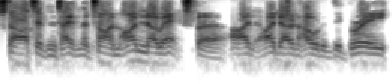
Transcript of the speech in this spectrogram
started and taken the time, I'm no expert. I, I don't hold a degree.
